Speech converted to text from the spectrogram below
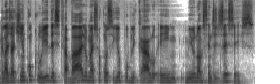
ela já tinha concluído esse trabalho, mas só conseguiu publicá-lo em 1916.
